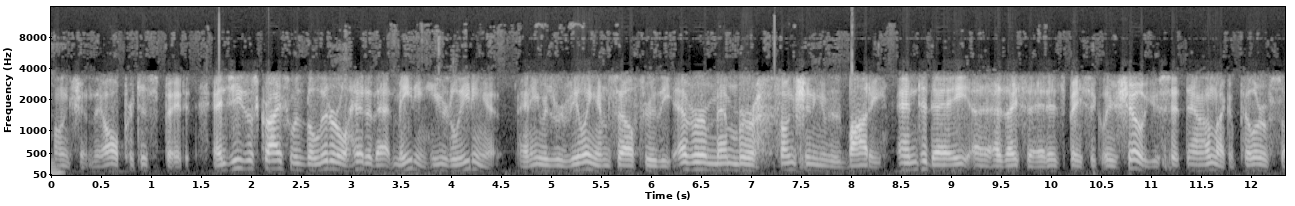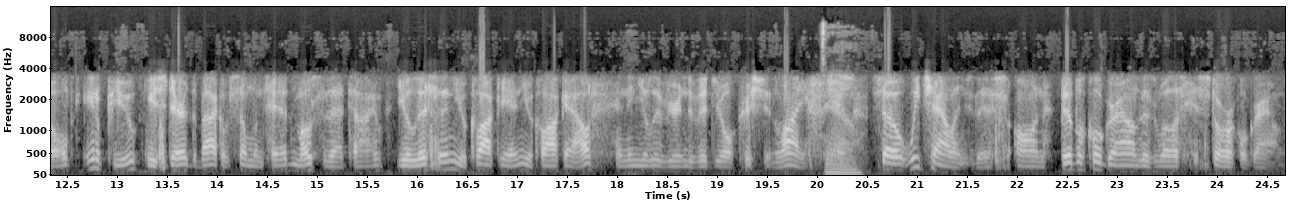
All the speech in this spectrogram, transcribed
functioned. They all participated. And Jesus Christ was the literal head of that meeting. He was leading it, and he was revealing himself through the ever member functioning of his body. And today, uh, as I said, it's basically a show. You sit down like a pillar of salt in a pew. You stare at the back of someone's head most of that time. You listen. You clock in. You clock out, and then you live your individual Christian life. Yeah. So we challenge this on biblical grounds as well as historical grounds.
